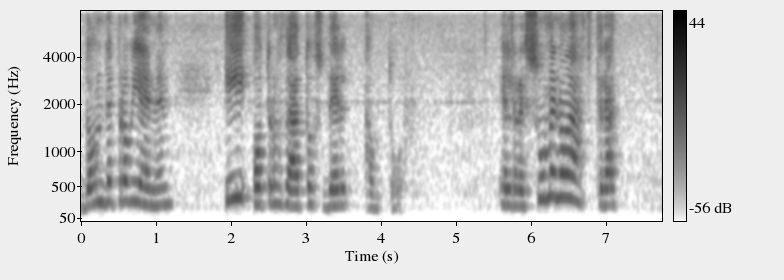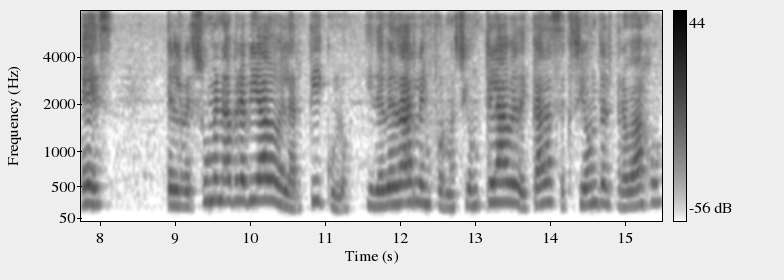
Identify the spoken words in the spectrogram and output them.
dónde provienen y otros datos del autor. El resumen o abstract es el resumen abreviado del artículo y debe dar la información clave de cada sección del trabajo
